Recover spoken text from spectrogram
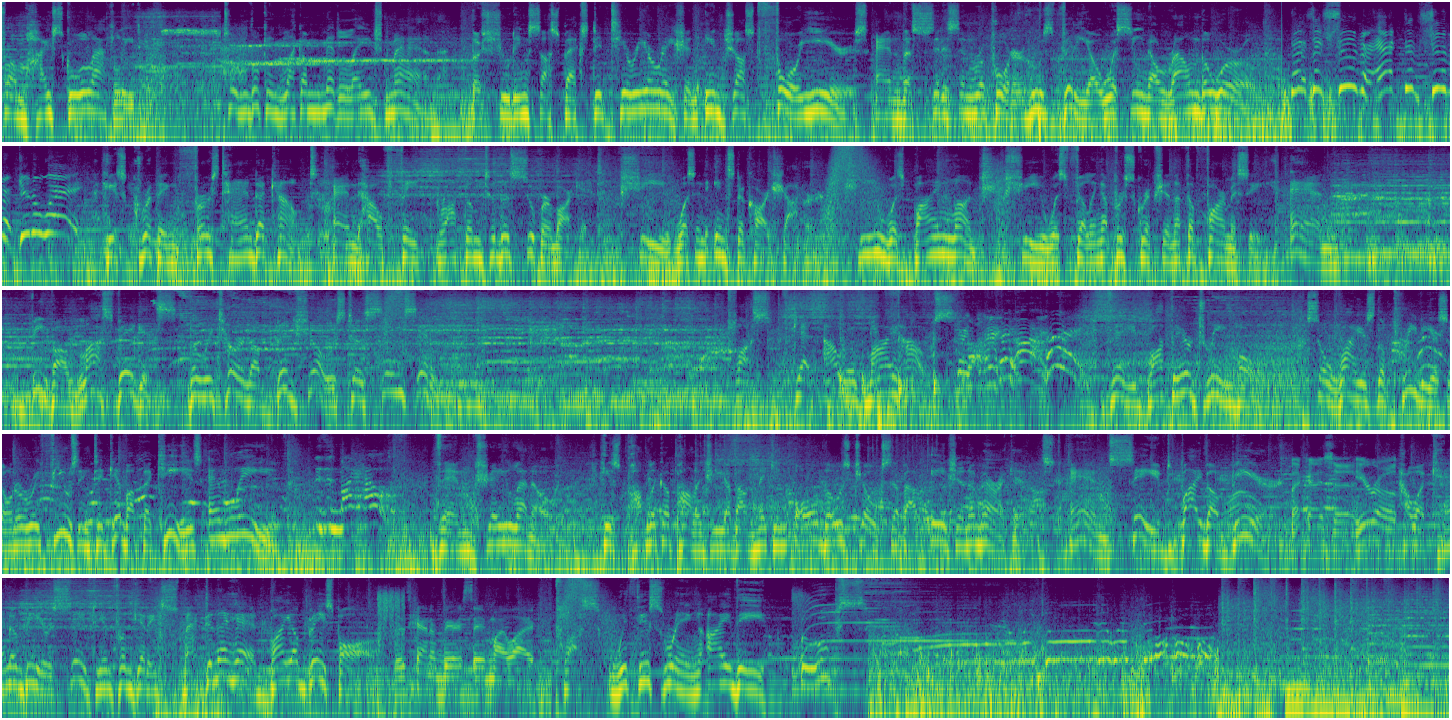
From high school athlete to looking like a middle aged man. The shooting suspect's deterioration in just four years. And the citizen reporter whose video was seen around the world. There's a shooter, active shooter, get away! His gripping first hand account and how fate brought them to the supermarket. She was an Instacart shopper. He was buying lunch. She was filling a prescription at the pharmacy. And. Viva Las Vegas, the return of big shows to Sin City. Plus, get out of my house. They bought their dream home. So why is the previous owner refusing to give up the keys and leave? This is my house. Then Jay Leno, his public apology about making all those jokes about Asian Americans, and saved by the beer. That guy's a hero. How a can of beer saved him from getting smacked in the head by a baseball. This can of beer saved my life. Plus, with this ring, I the oops.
